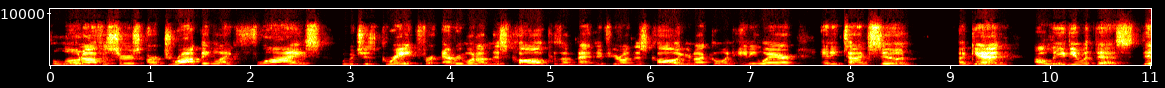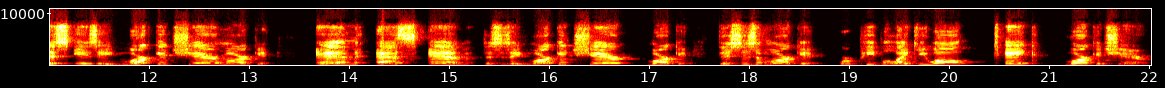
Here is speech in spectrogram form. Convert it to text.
The loan officers are dropping like flies, which is great for everyone on this call because I'm betting if you're on this call, you're not going anywhere anytime soon. Again, I'll leave you with this. This is a market share market. MSM. This is a market share market. This is a market where people like you all take market share.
